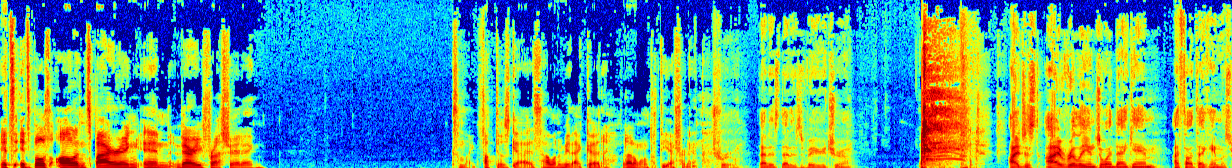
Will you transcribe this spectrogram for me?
It's it's both all inspiring and very frustrating. Cause I'm like, fuck those guys. I want to be that good, but I don't want to put the effort in. True. That is that is very true. I just I really enjoyed that game. I thought that game was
